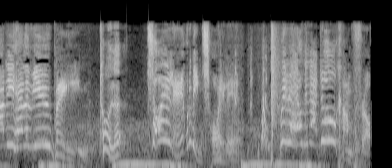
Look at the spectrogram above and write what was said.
bloody hell have you been? Toilet? Toilet? What do you mean, toilet? Where the hell did that door come from?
